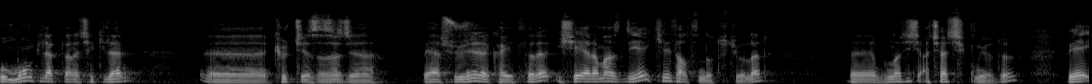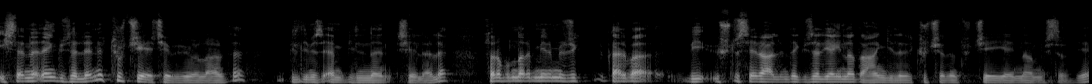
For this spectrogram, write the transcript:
Bu mum plaklara çekilen e, Kürtçe, Zazırca veya Sürücüce kayıtları işe yaramaz diye kilit altında tutuyorlar. E, bunlar hiç açığa çıkmıyordu. Ve işlerinden en güzellerini Türkçe'ye çeviriyorlardı. Bildiğimiz en bilinen şeylerle. Sonra bunların bir müzik galiba bir üçlü seri halinde güzel yayınladı hangileri Kürtçeden Türkçe'ye yayınlanmıştır diye.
